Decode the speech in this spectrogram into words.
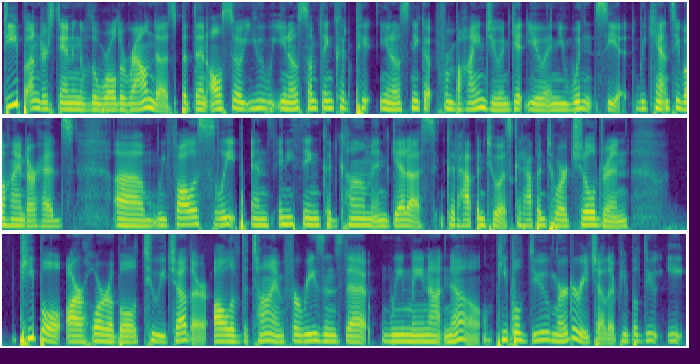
deep understanding of the world around us but then also you you know something could you know sneak up from behind you and get you and you wouldn't see it we can't see behind our heads um, we fall asleep and anything could come and get us could happen to us could happen to our children people are horrible to each other all of the time for reasons that we may not know. People do murder each other. People do eat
